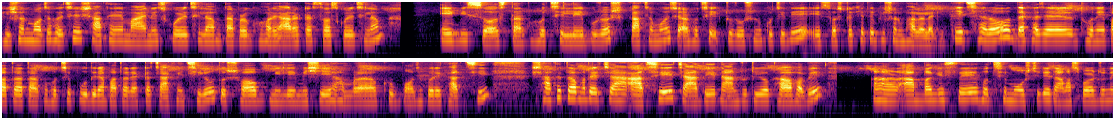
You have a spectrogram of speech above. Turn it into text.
ভীষণ মজা হয়েছে। সাথে মায়োনিজ করেছিলাম, তারপর ঘরে আর একটা সস করেছিলাম। এই বি সস তারপর হচ্ছে লেবু রস, কাঁচামরিচ, আর হচ্ছে একটু রসুন কুচি দিয়ে এই সসটা খেতে ভীষণ ভালো লাগে। এছাড়াও দেখা যায় ধনে পাতা, তারপর হচ্ছে পুদিনা পাতার একটা চাটনি ছিল, তো সব মিলে মিশিয়ে আমরা খুব মজা করে খাচ্ছি। সাথে তো আমাদের চা আছে, চা দিয়ে নান রুটিও খাওয়া হবে। আর আব্বা গেছে হচ্ছে মসজিদে নামাজ পড়ার জন্য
